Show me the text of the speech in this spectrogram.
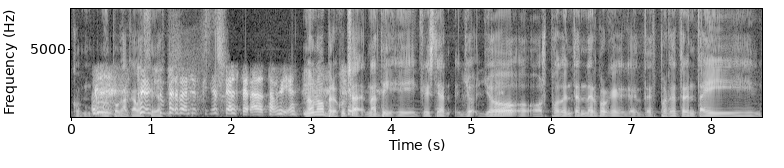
con muy poca capacidad. Perdón, es que yo estoy alterada también. No, no, pero escucha, Nati y Cristian, yo, yo os puedo entender porque que después de 30 y,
